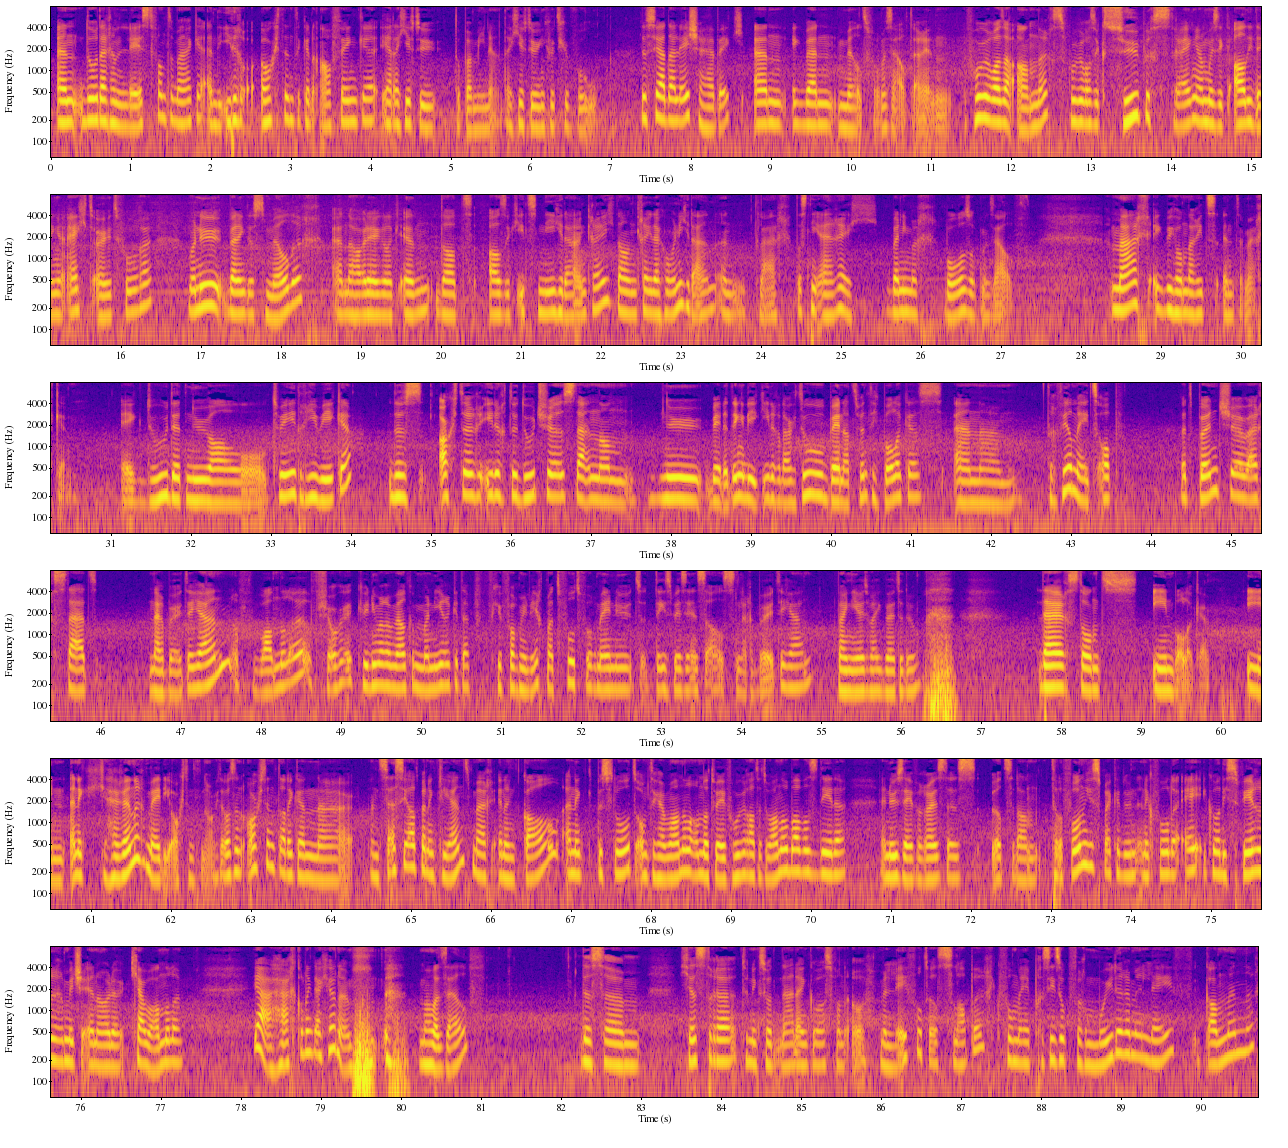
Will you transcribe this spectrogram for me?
En door daar een lijst van te maken en die iedere ochtend te kunnen afvinken, ja, dat geeft u dopamine. Dat geeft u een goed gevoel. Dus ja, dat lijstje heb ik. En ik ben mild voor mezelf daarin. Vroeger was dat anders. Vroeger was ik super streng en moest ik al die dingen echt uitvoeren. Maar nu ben ik dus milder. En dat houdt eigenlijk in dat als ik iets niet gedaan krijg, dan krijg ik dat gewoon niet gedaan. En klaar. Dat is niet erg. Ik ben niet meer boos op mezelf. Maar ik begon daar iets in te merken. Ik doe dit nu al twee, drie weken. Dus achter ieder to-do'tje staan dan nu bij de dingen die ik iedere dag doe bijna twintig bolletjes. En um, er viel mij iets op. Het puntje waar staat naar buiten gaan of wandelen of joggen. Ik weet niet meer op welke manier ik het heb geformuleerd, maar het voelt voor mij nu het dichtstbijzijnste als naar buiten gaan. Het maakt niet uit wat ik buiten doe. Daar stond één bolletje. Eén. En ik herinner mij die ochtend nog. Dat was een ochtend dat ik een, uh, een sessie had met een cliënt, maar in een call. En ik besloot om te gaan wandelen, omdat wij vroeger altijd wandelbabbels deden. En nu zij verhuisd is, wil ze dan telefoongesprekken doen. En ik voelde, hey, ik wil die sfeer er een beetje inhouden. Ik ga wandelen. Ja, haar kon ik dat gunnen. maar mezelf. Dus um, gisteren, toen ik zo aan het nadenken was van... Oh, mijn lijf voelt wel slapper. Ik voel mij precies ook vermoeider in mijn lijf. Ik kan minder.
